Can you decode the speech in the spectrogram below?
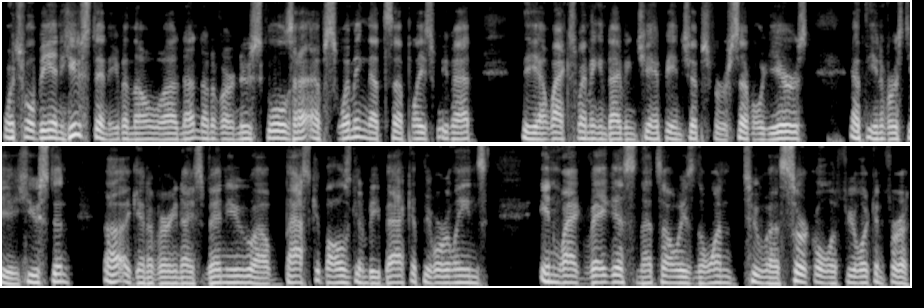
which will be in Houston. Even though uh, none, none, of our new schools have swimming, that's a place we've had the uh, WAC swimming and diving championships for several years at the University of Houston. Uh, again, a very nice venue. Uh, basketball is going to be back at the Orleans in WAC Vegas, and that's always the one to uh, circle if you're looking for a,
